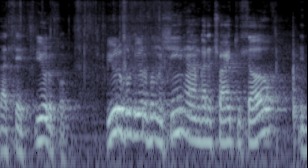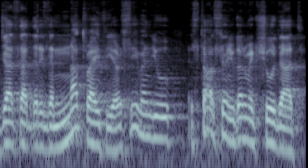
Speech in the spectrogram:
that's it. Beautiful. Beautiful, beautiful machine, and I'm gonna try to sew. It's just that there is a nut right here. See, when you start sewing, you gotta make sure that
